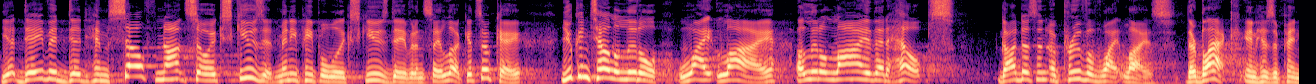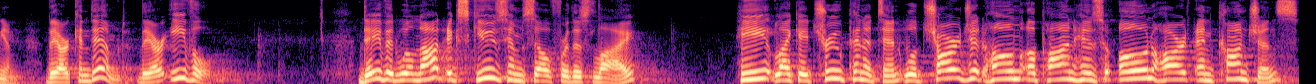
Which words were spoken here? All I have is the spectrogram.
yet David did himself not so excuse it. Many people will excuse David and say, Look, it's okay. You can tell a little white lie, a little lie that helps. God doesn't approve of white lies. They're black, in his opinion. They are condemned, they are evil. David will not excuse himself for this lie. He, like a true penitent, will charge it home upon his own heart and conscience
